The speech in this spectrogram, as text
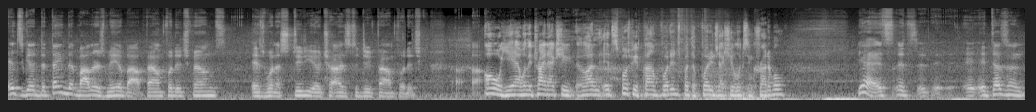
it's good. The thing that bothers me about found footage films is when a studio tries to do found footage. Oh yeah, when they try and actually, uh, it's supposed to be found footage, but the footage actually looks incredible. Yeah, it's it's it, it, it doesn't.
